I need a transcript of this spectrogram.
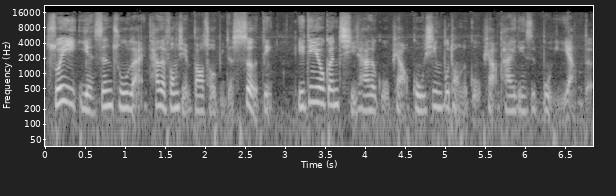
所以衍生出来它的风险报酬比的设定。一定又跟其他的股票，股性不同的股票，它一定是不一样的。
